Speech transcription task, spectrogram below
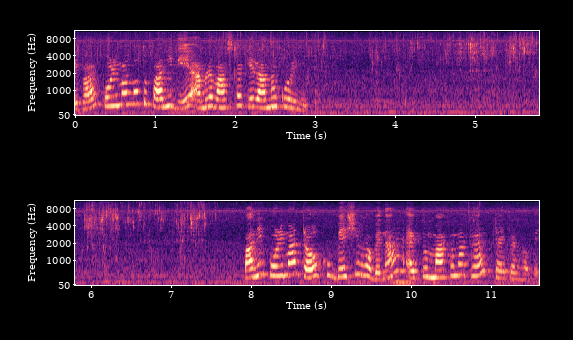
এবার পরিমাণ মতো পানি দিয়ে আমরা মাছটাকে রান্না করে নিব। পানির পরিমাণটাও খুব বেশি হবে না, একদম মাখা মাখা টাইপের হবে।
